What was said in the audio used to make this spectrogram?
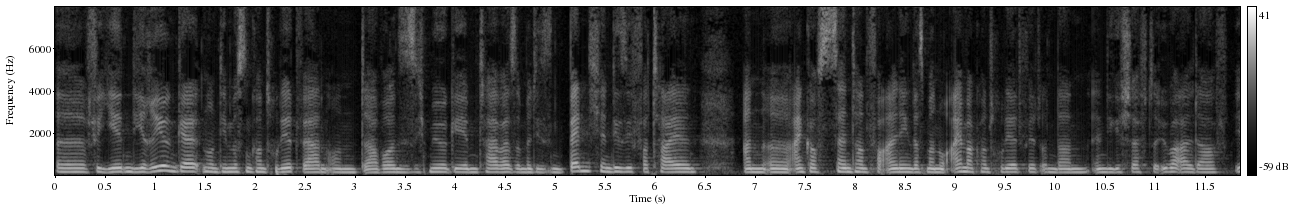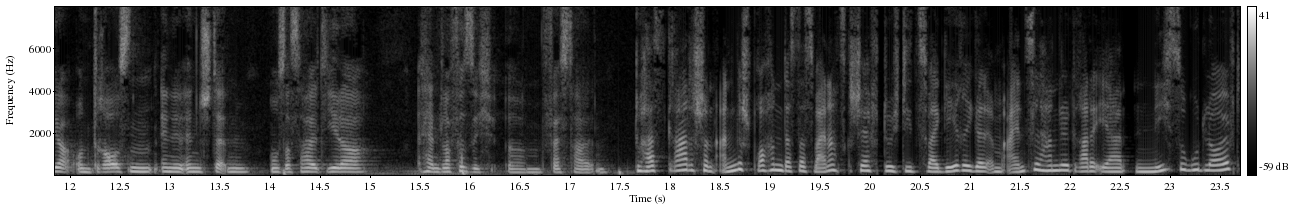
äh, für jeden die Regeln gelten und die müssen kontrolliert werden. Und da wollen sie sich Mühe geben, teilweise mit diesen Bändchen, die sie verteilen an äh, Einkaufszentren vor allen Dingen, dass man nur einmal kontrolliert wird und dann in die Geschäfte überall darf. Ja, und draußen in den Innenstädten muss das halt jeder Händler für sich ähm, festhalten. Du hast gerade schon angesprochen, dass das Weihnachtsgeschäft durch die 2G-Regel im Einzelhandel gerade eher nicht so gut läuft.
